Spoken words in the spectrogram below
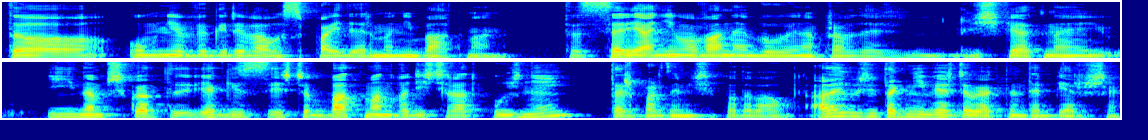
to u mnie wygrywał Spider-Man i Batman. Te serie animowane były naprawdę świetne. I na przykład, jak jest jeszcze Batman 20 lat później, też bardzo mi się podobał. Ale już tak nie wjeżdżał jak ten, ten pierwszy.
